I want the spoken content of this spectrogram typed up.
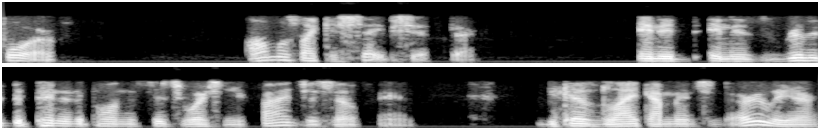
forth, almost like a shapeshifter. And it and it's really dependent upon the situation you find yourself in. Because like I mentioned earlier,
